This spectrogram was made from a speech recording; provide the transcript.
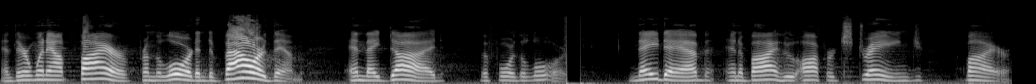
And there went out fire from the Lord and devoured them, and they died before the Lord. Nadab and Abihu offered strange fire.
